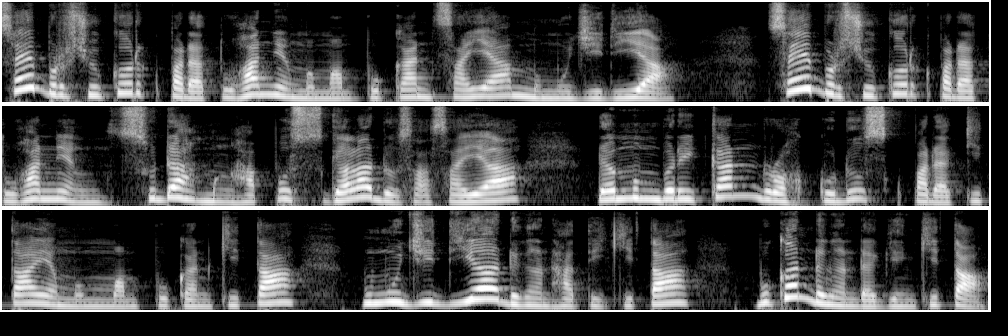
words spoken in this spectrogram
Saya bersyukur kepada Tuhan yang memampukan saya memuji Dia. Saya bersyukur kepada Tuhan yang sudah menghapus segala dosa saya dan memberikan Roh Kudus kepada kita yang memampukan kita memuji Dia dengan hati kita, bukan dengan daging kita.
